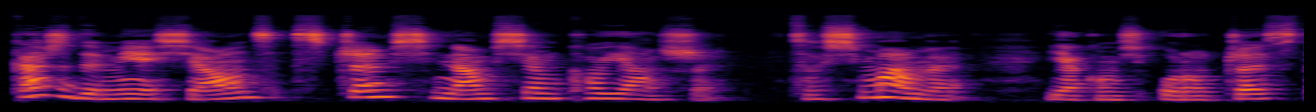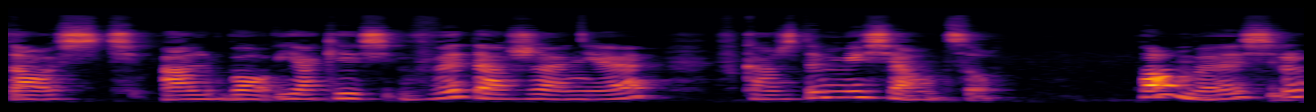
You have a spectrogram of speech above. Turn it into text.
Każdy miesiąc z czymś nam się kojarzy. Coś mamy, jakąś uroczystość albo jakieś wydarzenie w każdym miesiącu. Pomyśl,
